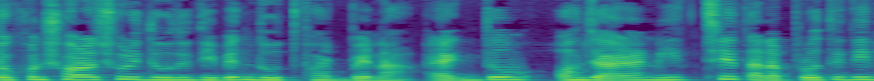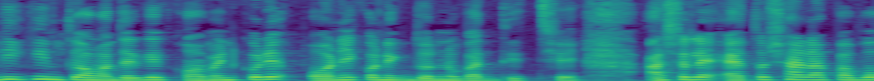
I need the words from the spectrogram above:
যখন সরাসরি দুধে দিবেন, দুধ ফাটবে না। একদম যারা নিচ্ছে, তারা প্রতিদিনই কিন্তু আমাদেরকে কমেন্ট করে অনেক অনেক ধন্যবাদ দিচ্ছে। আসলে এত সারা পাবো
